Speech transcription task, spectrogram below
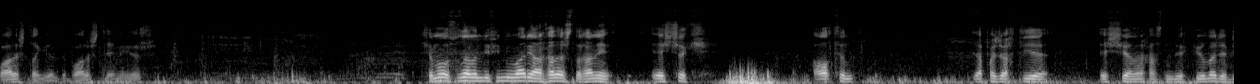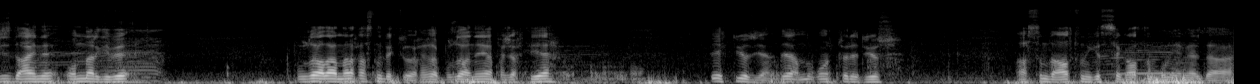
Barış da geldi. Barış da emiyor. Kemal Sunal'ın bir filmi var ya arkadaşlar hani eşek altın yapacak diye eşeğin arkasını bekliyorlar ya biz de aynı onlar gibi buzağların arkasını bekliyoruz arkadaşlar. Buzağı ne yapacak diye bekliyoruz yani. Devamlı kontrol ediyoruz. Aslında altını getirsek altın bunu yemer daha.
